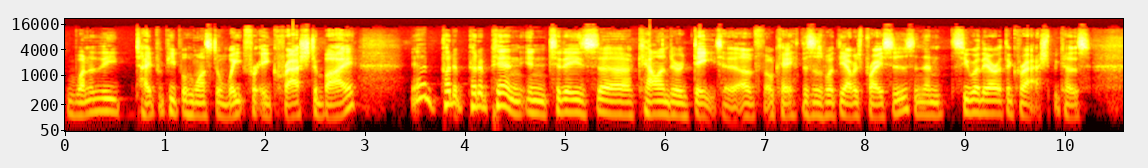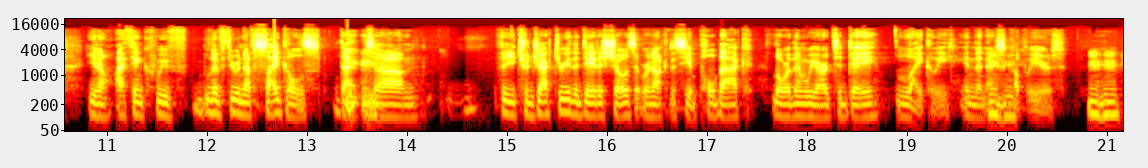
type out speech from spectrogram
one of the type of people who wants to wait for a crash to buy, Yeah, put a put a pin in today's uh, calendar date of okay, this is what the average price is, and then see where they are at the crash because, you know, I think we've lived through enough cycles that um, the trajectory, the data shows that we're not going to see a pullback lower than we are today, likely in the next mm-hmm. couple of years. Mm-hmm.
